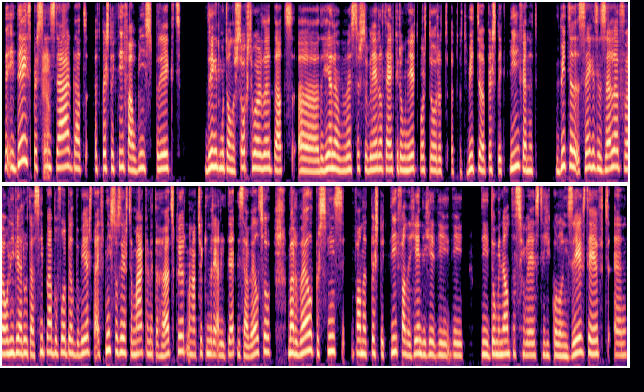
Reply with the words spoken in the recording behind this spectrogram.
De idee is precies ja. daar dat het perspectief van wie spreekt dringend moet onderzocht worden. Dat uh, de hele westerse wereld eigenlijk gedomineerd wordt door het, het, het witte perspectief en het Witte zeggen ze zelf, uh, Olivia Ruta bijvoorbeeld beweert, dat heeft niet zozeer te maken met de huidskleur, maar natuurlijk in de realiteit is dat wel zo, maar wel precies van het perspectief van degene die, die, die, die dominant is geweest, die gekoloniseerd heeft en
